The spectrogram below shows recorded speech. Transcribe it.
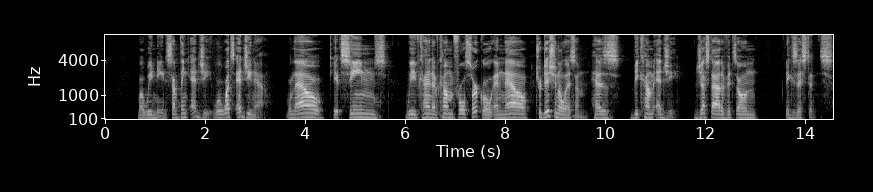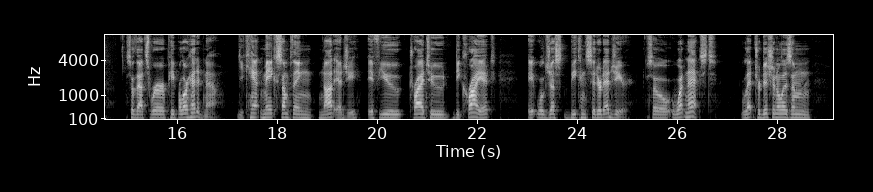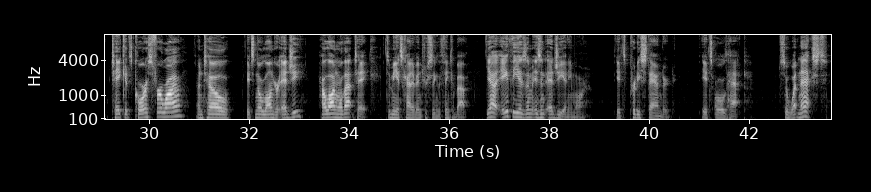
Well, we need something edgy. Well, what's edgy now? Well, now it seems we've kind of come full circle, and now traditionalism has become edgy just out of its own existence. So that's where people are headed now. You can't make something not edgy. If you try to decry it, it will just be considered edgier. So, what next? Let traditionalism take its course for a while until it's no longer edgy? How long will that take? To me, it's kind of interesting to think about. Yeah, atheism isn't edgy anymore. It's pretty standard. It's old hat. So, what next?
